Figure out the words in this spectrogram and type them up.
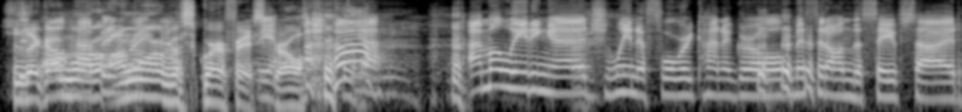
She's like, I'm more, I'm right more now. of a square face Yeah. girl. yeah. I'm a leading edge, lean it forward kind of girl, miss it on the safe side.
